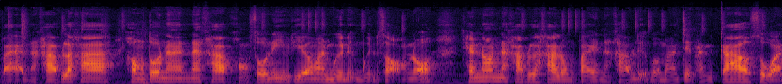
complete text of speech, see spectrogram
1.8นะครับราคาของตัวนั้นนะครับของ Sony อยู่ที่ประมาณ 1 1 2 0 0 0เนาะ Canon นะครับราคาลงไปนะครับเหลือประมาณ 7,900 ส่วน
